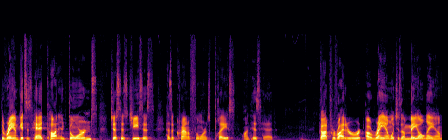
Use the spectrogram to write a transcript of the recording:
The ram gets his head caught in thorns, just as Jesus has a crown of thorns placed on his head. God provided a ram, which is a male lamb.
